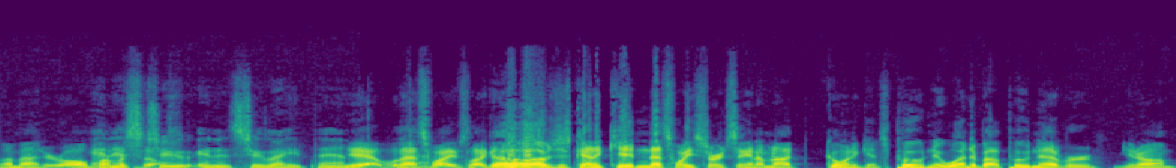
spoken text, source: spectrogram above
I'm out here all by and it's myself." too and it's too late then. Yeah, well, that's why he was like, "Oh, I was just kind of kidding." That's why he started saying, "I'm not going against Putin." It wasn't about Putin ever. You know, I'm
